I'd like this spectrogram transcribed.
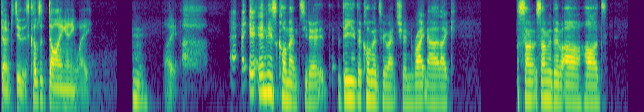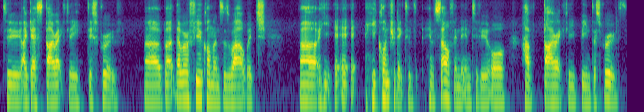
don't do this. Clubs are dying anyway. Mm. Like in his comments, you know, the the comments we mentioned right now, like some some of them are hard to, I guess, directly disprove. Uh, but there were a few comments as well which uh, he it, it, he contradicted himself in the interview or have directly been disproved.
